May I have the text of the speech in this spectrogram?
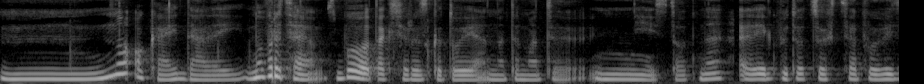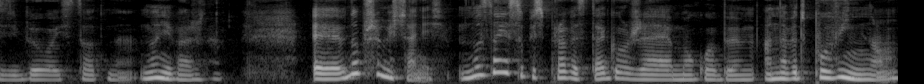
Mm, no okej, okay, dalej. No wracając, bo tak się rozgaduję na tematy nieistotne. E, jakby to, co chcę powiedzieć, było istotne. No nieważne. E, no, przemieszczanie się. No, zdaję sobie sprawę z tego, że mogłabym, a nawet powinnam,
